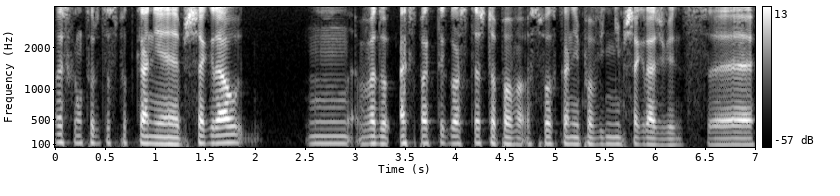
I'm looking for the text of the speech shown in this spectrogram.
West Ham, który to spotkanie przegrał. Mm, według Expected Goals też to spotkanie powinni przegrać, więc y,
